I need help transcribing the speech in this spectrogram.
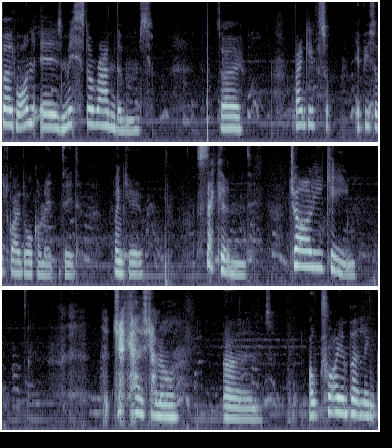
third one is Mr. Randoms. So, thank you for if you subscribed or commented. Thank you. Second, Charlie Keane channel. And I'll try and put a link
